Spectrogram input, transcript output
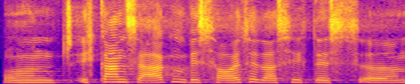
Und ich kann sagen bis heute, dass ich das äh,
